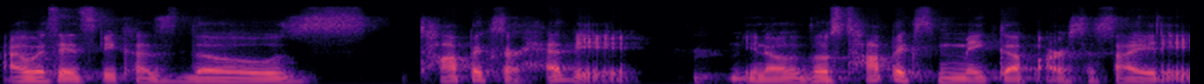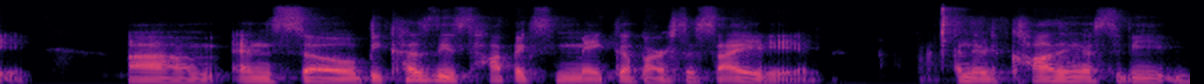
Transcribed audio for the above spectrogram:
i would say it's because those topics are heavy. Mm-hmm. you know those topics make up our society um, and so, because these topics make up our society and they're causing us to be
